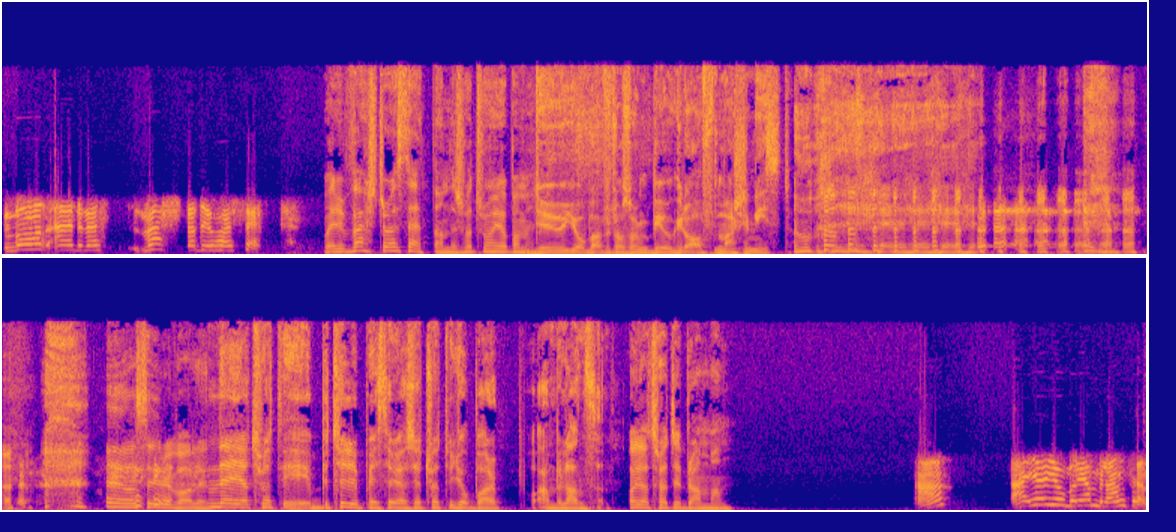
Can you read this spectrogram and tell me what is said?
Vad är det värsta du har sett? Vad är det värsta du har sett Anders? Vad tror du hon jobbar med? Du jobbar förstås som biografmaskinist. Vad säger du Malin? Nej, jag tror att det är betydligt mer seriöst. Jag tror att du jobbar på ambulansen. Och jag tror att du är brandman. Ja. ja jag jobbar i ambulansen.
